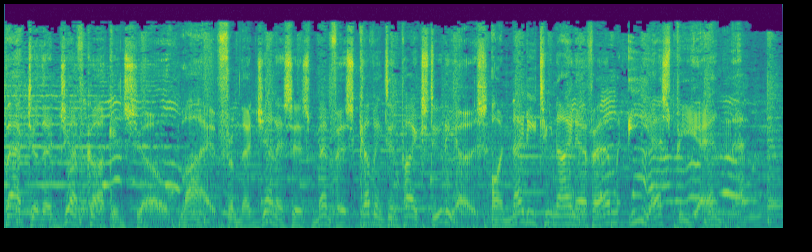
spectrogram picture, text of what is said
back to the Geoff Calkins Show, live from the Genesis Memphis Covington Pike Studios on 929 FM ESPN.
